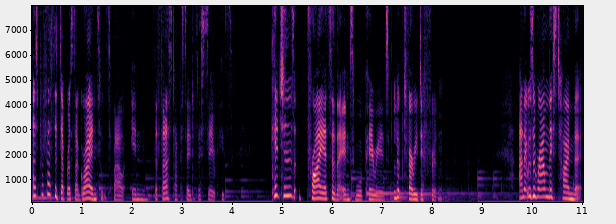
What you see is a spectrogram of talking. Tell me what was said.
As Professor Deborah Sugg talked about in the first episode of this series, kitchens prior to the interwar period looked very different. And it was around this time that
